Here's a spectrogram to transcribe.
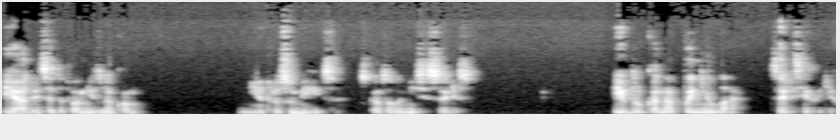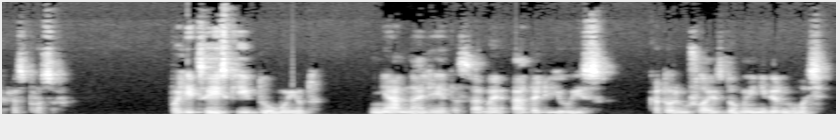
И адрес этот вам не знаком? Нет, разумеется, сказала миссис Элис. И вдруг она поняла цель всех этих расспросов. Полицейские думают, не она ли это самая Ада Льюис, которая ушла из дома и не вернулась.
